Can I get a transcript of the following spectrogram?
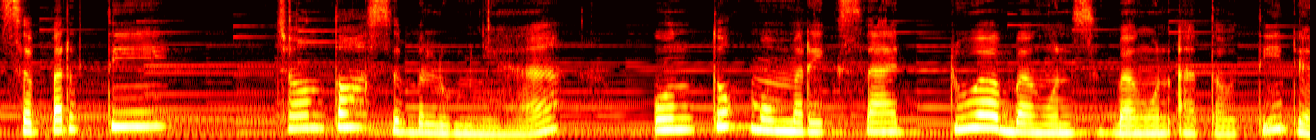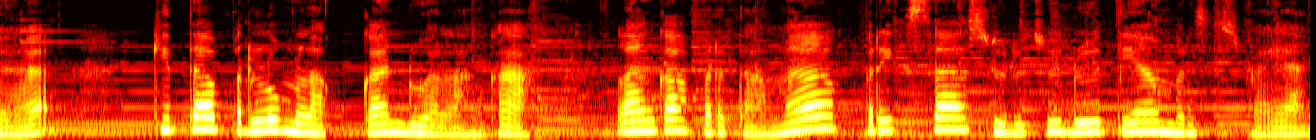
Seperti Contoh sebelumnya, untuk memeriksa dua bangun sebangun atau tidak, kita perlu melakukan dua langkah. Langkah pertama, periksa sudut-sudut yang bersesuaian.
